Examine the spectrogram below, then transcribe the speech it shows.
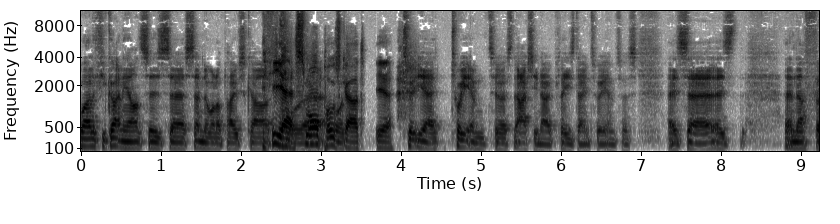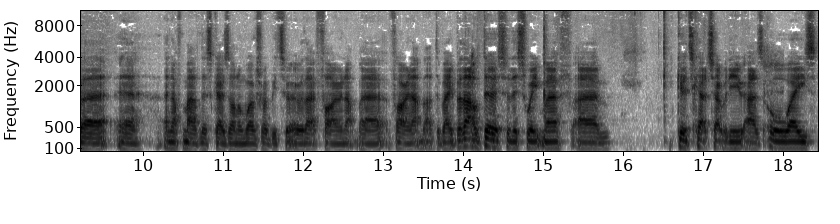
Well, if you've got any answers, uh, send them on a postcard. yeah, or, small uh, postcard. Yeah, tweet, yeah, tweet them to us. Actually, no, please don't tweet them to us. As uh, as enough uh, enough madness goes on on Welsh Rugby Twitter without firing up uh, firing up that debate. But that'll do us for this week, Murph. Um, good to catch up with you as always.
